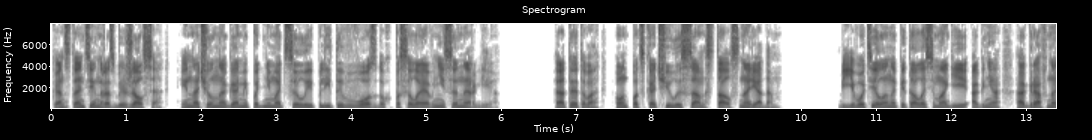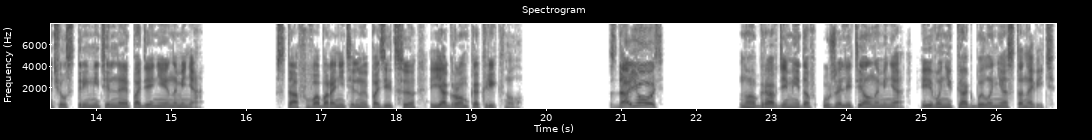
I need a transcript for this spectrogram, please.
Константин разбежался и начал ногами поднимать целые плиты в воздух, посылая вниз энергию. От этого он подскочил и сам стал снарядом. Его тело напиталось магией огня, а граф начал стремительное падение на меня. Встав в оборонительную позицию, я громко крикнул. «Сдаюсь!» Но граф Демидов уже летел на меня, и его никак было не остановить.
